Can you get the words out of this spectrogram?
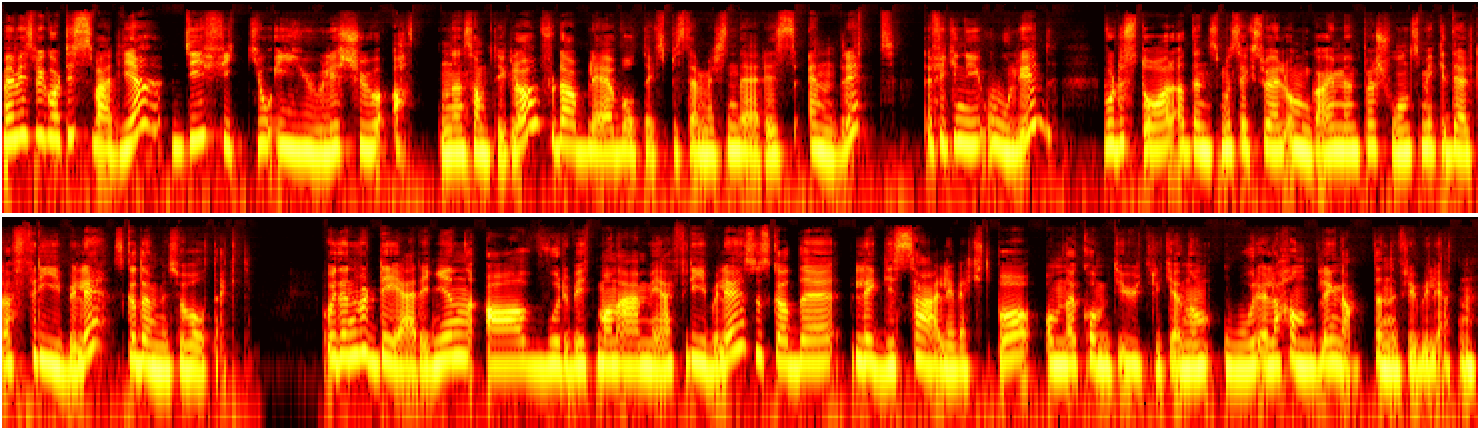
Men hvis vi går til Sverige, de fikk jo i juli 2018 en samtykkelov, for da ble voldtektsbestemmelsen deres endret. Det fikk en ny ordlyd, hvor det står at den som har seksuell omgang med en person som ikke deltar frivillig, skal dømmes for voldtekt. Og I den vurderingen av hvorvidt man er med frivillig, så skal det legges særlig vekt på om det er kommet til uttrykk gjennom ord eller handling, da, denne frivilligheten.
